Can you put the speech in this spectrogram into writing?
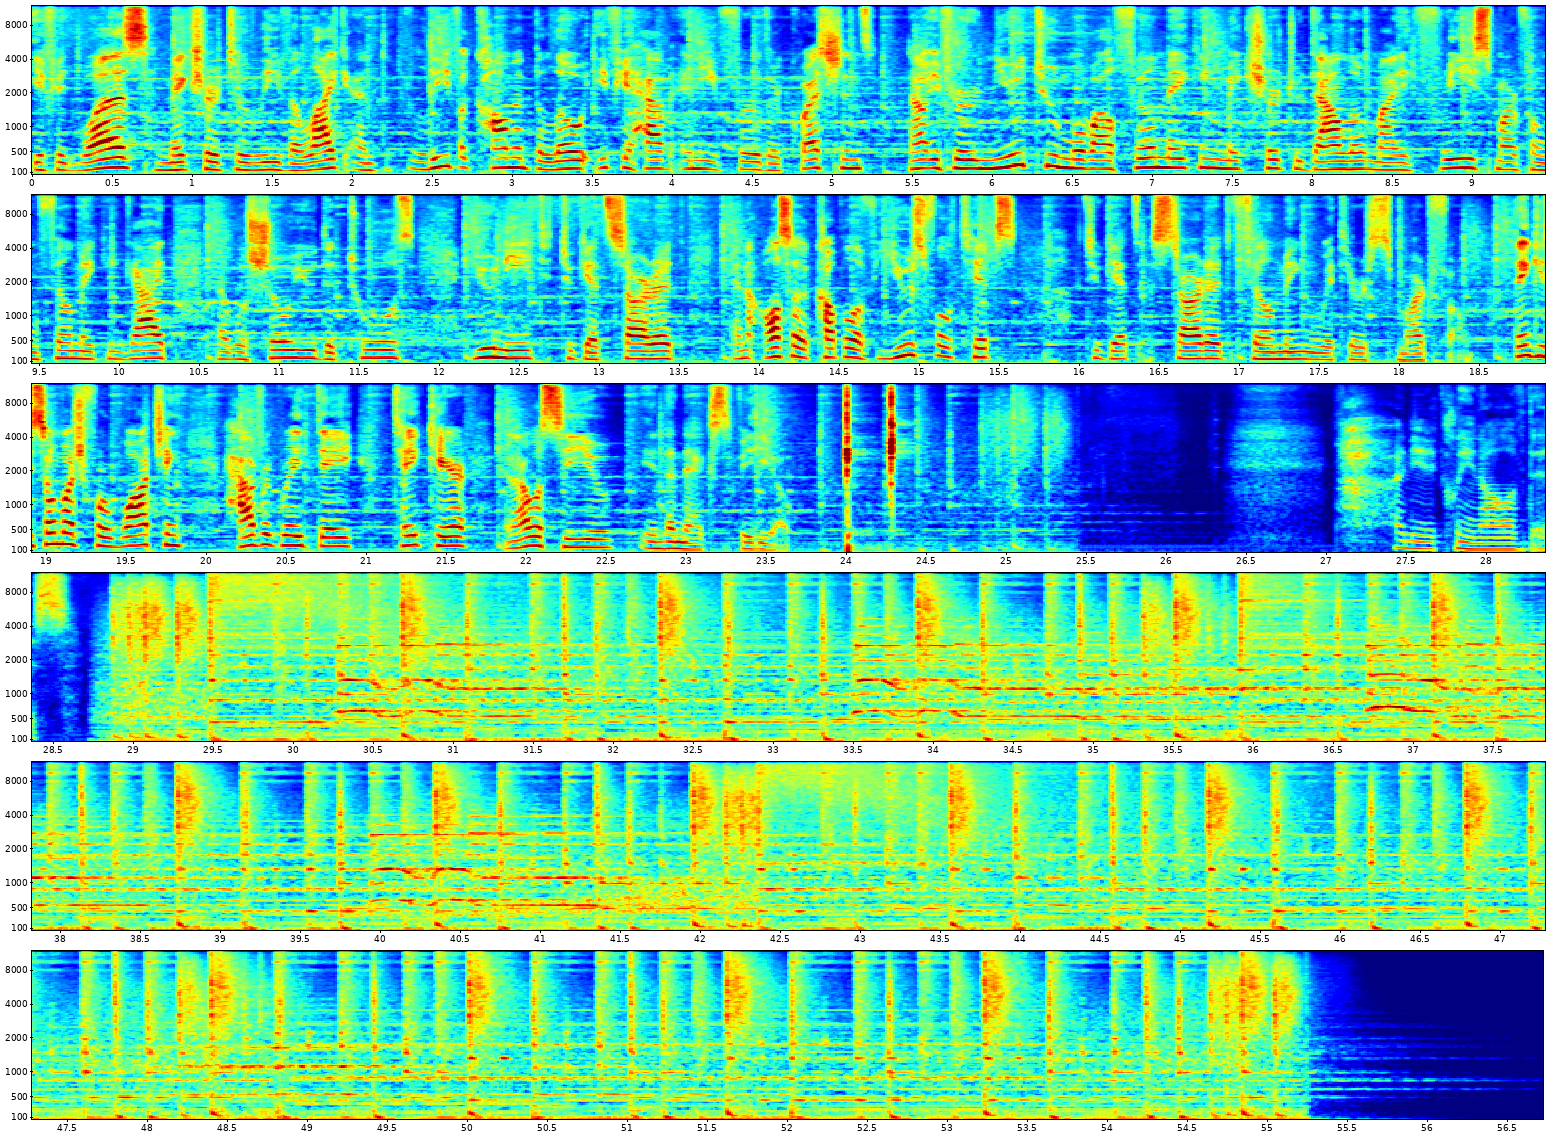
If it was, make sure to leave a like and leave a comment below if you have any further questions. Now, if you're new to mobile filmmaking, make sure to download my free smartphone filmmaking guide that will show you the tools you need to get started and also a couple of useful tips to get started filming with your smartphone. Thank you so much for watching. Have a great day. Take care and I will see you in the next video. I need to clean all of this.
